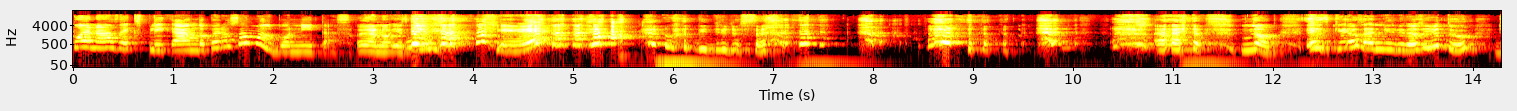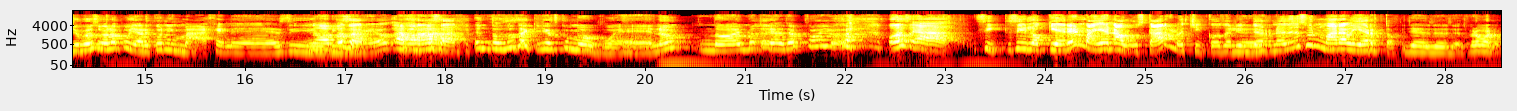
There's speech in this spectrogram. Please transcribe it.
buenas explicando, pero somos bonitas. Oiga, no, y es que... ¿Qué? What did you just say? No, es que, o sea, en mis videos de YouTube yo me suelo apoyar con imágenes y No va a pasar, videos. no va a pasar. Entonces aquí es como, bueno, no hay material de apoyo. O sea, si, si lo quieren, vayan a buscarlo, chicos. El Yes. internet es un mar abierto. Yes, yes, yes. Pero bueno,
